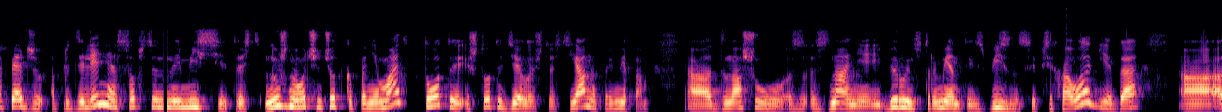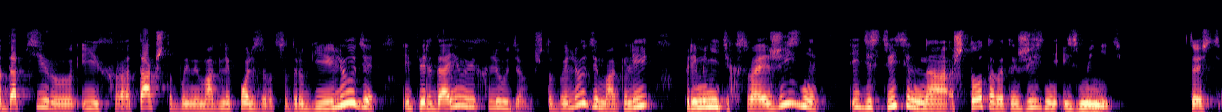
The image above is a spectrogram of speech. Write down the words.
опять же, определение собственной миссии. То есть нужно очень четко понимать, кто ты и что ты делаешь. То есть я, например, там, а, доношу знания и беру инструменты из бизнеса и психологии, да, а, адаптирую их а, так, чтобы ими могли пользоваться другие люди, и передаю их людям, чтобы люди могли применить их в своей жизни и действительно что-то в этой жизни изменить. То есть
